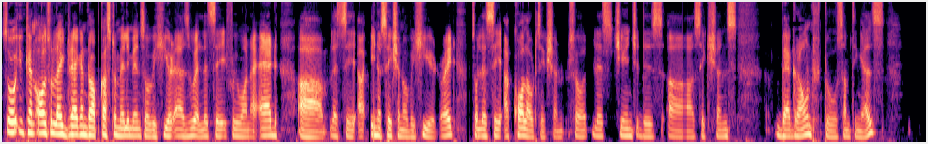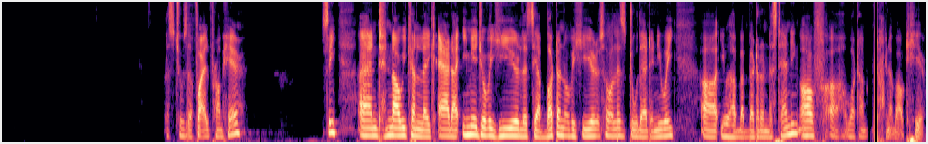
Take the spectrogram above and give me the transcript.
So you can also like drag and drop custom elements over here as well. Let's say if we want to add uh, let's say a inner section over here right? So let's say a call out section. So let's change this uh, sections background to something else. Let's choose a file from here see? And now we can like add an image over here let's say a button over here. So let's do that anyway. Uh, you have a better understanding of uh, what i'm talking about here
